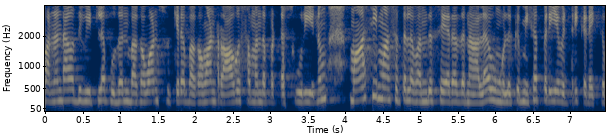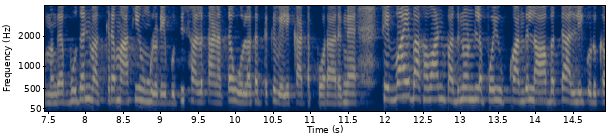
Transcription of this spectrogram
பன்னெண்டாவது வீட்டில் புதன் பகவான் சுக்கிர பகவான் ராகு சம்பந்தப்பட்ட சூரியனும் மாசி மாசத்துல வந்து சேரதுனால உங்களுக்கு மிகப்பெரிய வெற்றி கிடைக்குமுங்க. புதன் வக்கிரமாகி உங்களுடைய புத்திசாலித்தனத்தை உலகத்துக்கு வெளிக்காட்ட போறாருங்க. செவ்வாய் பகவான் பதினொன்னுல போய் உட்கார்ந்து லாபத்தை அள்ளி கொடுக்க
